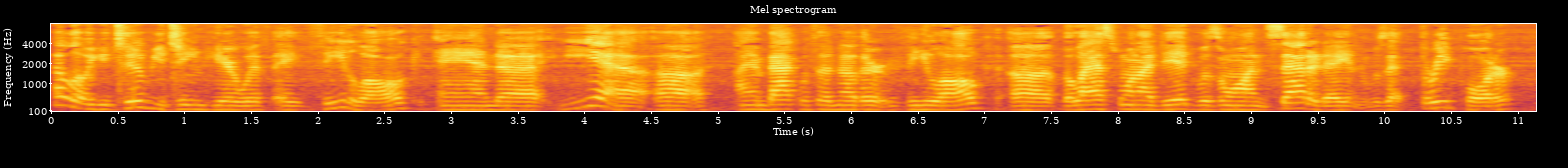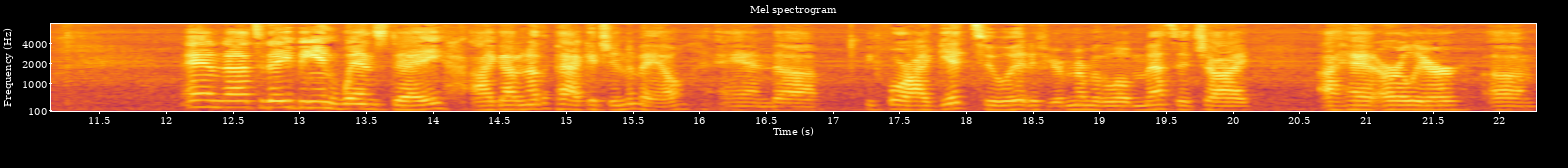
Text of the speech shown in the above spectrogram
Hello YouTube, Eugene here with a vlog, and uh, yeah, uh, I am back with another vlog. Uh, the last one I did was on Saturday, and it was at Three Porter. And uh, today being Wednesday, I got another package in the mail, and uh, before I get to it, if you remember the little message I I had earlier, um,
